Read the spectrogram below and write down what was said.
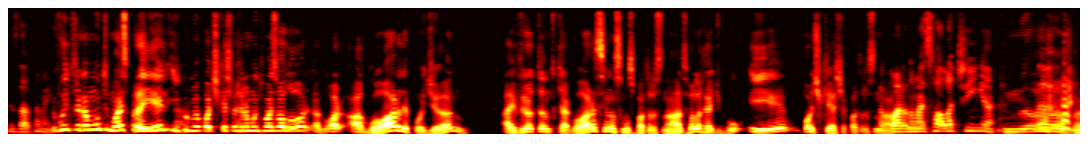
Exatamente. Eu vou entregar muito mais para ele e Exato. pro meu podcast vai gerar muito mais valor. Agora, agora, depois de ano, aí virou tanto que agora sim nós somos patrocinados pela Red Bull e o podcast é patrocinado. Agora não é só a latinha. Não, não, não.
